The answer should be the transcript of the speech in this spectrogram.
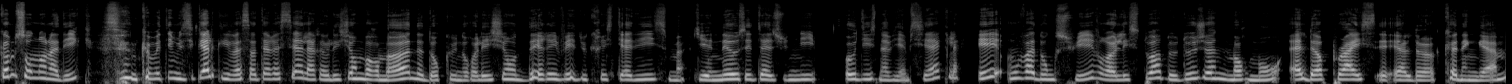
comme son nom l'indique, c'est une comédie musicale qui va s'intéresser à la religion mormone, donc une religion dérivée du christianisme qui est née aux États-Unis au 19e siècle. Et on va donc suivre l'histoire de deux jeunes mormons, Elder Price et Elder Cunningham,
